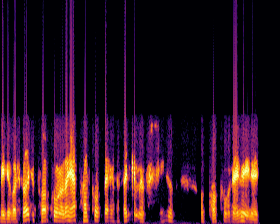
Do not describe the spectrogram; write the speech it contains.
men det var skrevet til popcorn, og hvad er popcorn? Hvad, hvad fanden kan man sige om popcorn andet end at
